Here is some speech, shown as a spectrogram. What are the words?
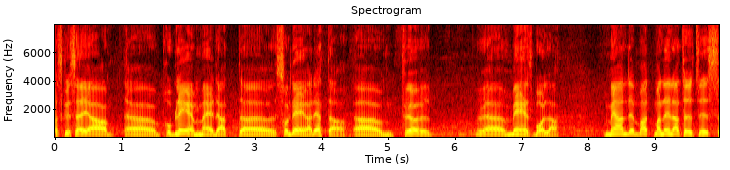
vad ska vi säga, eh, problem med att eh, sondera detta eh, för, med Hezbollah. Men man, är naturligtvis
